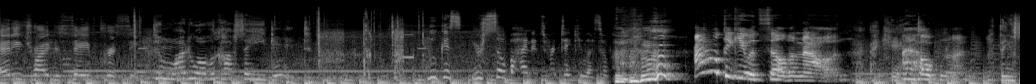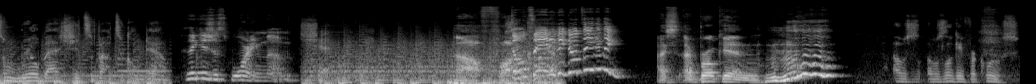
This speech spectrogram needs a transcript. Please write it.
Eddie tried to save Chrissy. Then why do all the cops say he didn't? Lucas, you're so behind, it's ridiculous. Okay? I don't think he would sell them out. I can't. I hope not. I think some real bad shit's about to go down. I think he's just warning them. Shit. Oh fuck. Don't say anything. Don't say anything. I, I broke in. I was I was looking for clues.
